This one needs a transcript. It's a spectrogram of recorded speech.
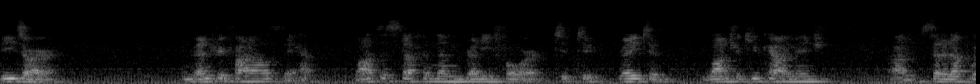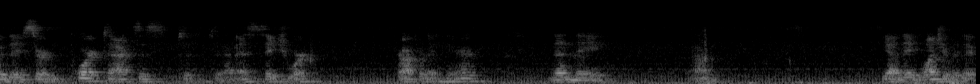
These are inventory files. They have lots of stuff in them ready for to, to ready to launch a QCOW image um, set it up with a certain port to access, to, to have SSH work properly here. Then they, um, yeah, they launch it with a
